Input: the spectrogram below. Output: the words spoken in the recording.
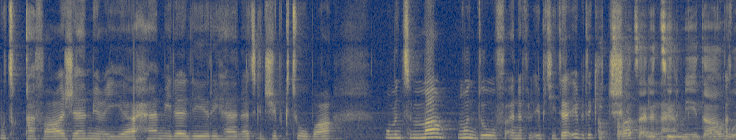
مثقفة جامعية حاملة لرهانات كتجيب كتوبة. ومن ثم منذ أنا في الإبتدائي بدأ كيتشكل على نعم. التلميذة و...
